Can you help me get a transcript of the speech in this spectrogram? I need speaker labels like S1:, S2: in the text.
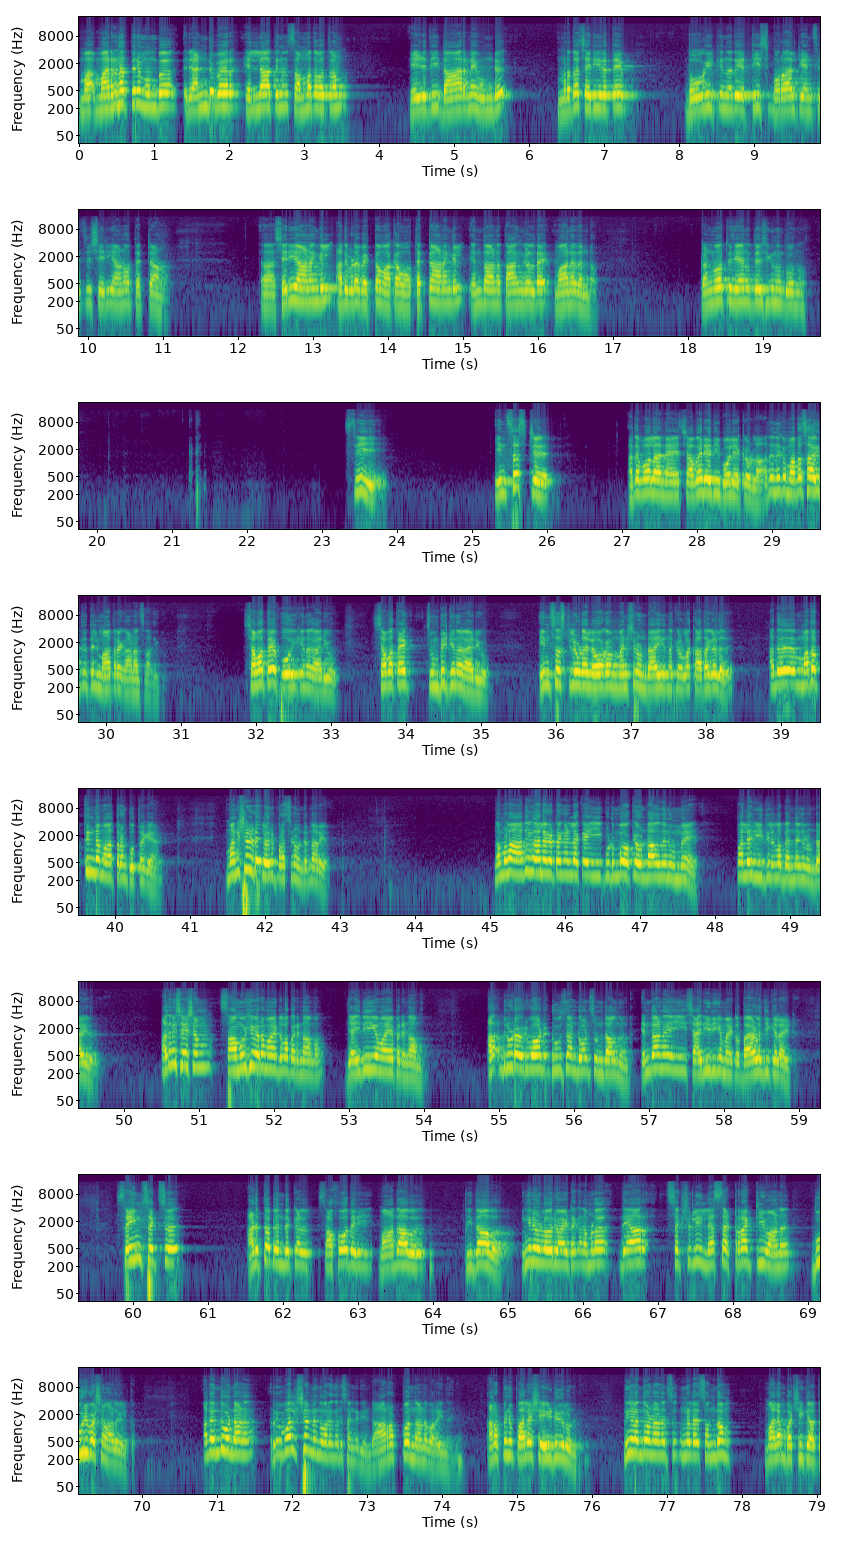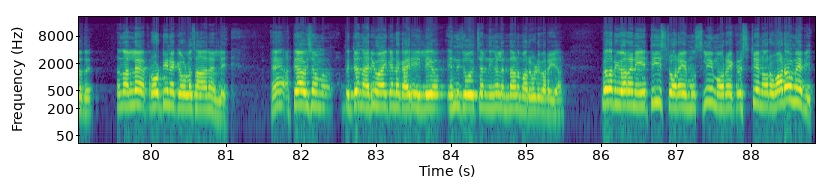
S1: മരണത്തിന് മുമ്പ് രണ്ടുപേർ എല്ലാത്തിനും സമ്മതപത്രം എഴുതി ധാരണയുണ്ട്. മൃതശരീരത്തെ ഭോഗിക്കുന്നത് എത്തീസ് മൊറാലിറ്റി അനുസരിച്ച് ശരിയാണോ തെറ്റാണോ? ശരിയാണെങ്കിൽ അതിവിടെ വ്യക്തമാക്കാമോ? തെറ്റാണെങ്കിൽ എന്താണ് താങ്കളുടെ മാനദണ്ഡം? കൺവേർട്ട് ചെയ്യാൻ ഉദ്ദേശിക്കുന്നു തോന്നുന്നു. സി ഇൻസെസ്റ്റ് അതേപോലെ തന്നെ ശവരതി പോലെയൊക്കെ ഉള്ള അത് നിങ്ങൾക്ക് മതസാഹിത്യത്തിൽ മാത്രമേ കാണാൻ സാധിക്കൂ. ശവത്തെ ഭോഗിക്കുന്ന കാര്യവും ശവത്തെ ചുംബിക്കുന്ന കാര്യവും ഇൻസസ്റ്റിലൂടെ ലോകം മനുഷ്യനുണ്ടായി എന്നൊക്കെയുള്ള കഥകൾ അത് മതത്തിന്റെ മാത്രം കുത്തകയാണ്. മനുഷ്യരുടെ ഒരു പ്രശ്നമുണ്ട് എന്നറിയാം നമ്മൾ ആദ്യ കാലഘട്ടങ്ങളിലൊക്കെ ഈ കുടുംബമൊക്കെ ഉണ്ടാകുന്നതിന് മുമ്പേ പല രീതിയിലുള്ള ബന്ധങ്ങൾ ഉണ്ടായിരുന്നു അതിനുശേഷം സാമൂഹ്യപരമായിട്ടുള്ള പരിണാമം ജൈവികമായ പരിണാമം അതിലൂടെ ഒരുപാട് ഡൂസ് ആൻഡ് ഡോൺസ് ഉണ്ടാകുന്നുണ്ട് എന്താണ് ഈ ശാരീരികമായിട്ട് ബയോളജിക്കലായിട്ട് സെയിം സെക്സ് അടുത്ത ബന്ധുക്കൾ സഹോദരി മാതാവ് പിതാവ് ഇങ്ങനെയുള്ളവരുമായിട്ടൊക്കെ നമ്മൾ they are sexually less attractive ആണ് ഭൂരിപക്ഷം ആളുകൾക്ക്. അതെന്തുകൊണ്ടാണ്? റിവൽഷൻ എന്ന് പറയുന്ന ഒരു സംഗതി ഉണ്ട് അറപ്പ് എന്നാണ് പറയുന്നത്. അറപ്പിന് പല ഷെയ്ഡുകളുണ്ട്. നിങ്ങൾ എന്തുകൊണ്ടാണ് നിങ്ങളുടെ സ്വന്തം മലം ഭക്ഷിക്കാത്തത്? നല്ല പ്രോട്ടീനൊക്കെ ഉള്ള സാധനമല്ലേ? ഏഹ് അത്യാവശ്യം പിറ്റേന്ന് അരി വാങ്ങിക്കേണ്ട കാര്യമില്ലയോ എന്ന് ചോദിച്ചാൽ നിങ്ങൾ എന്താണ് മറുപടി പറയുക? Whether you are an atheist a Muslim or a Christian or whatever may be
